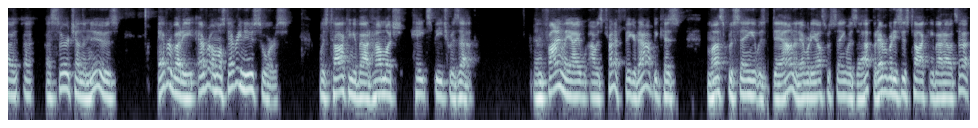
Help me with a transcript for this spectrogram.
a, a search on the news, everybody, every almost every news source was talking about how much hate speech was up. And finally, I, I was trying to figure it out because Musk was saying it was down and everybody else was saying it was up, but everybody's just talking about how it's up.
